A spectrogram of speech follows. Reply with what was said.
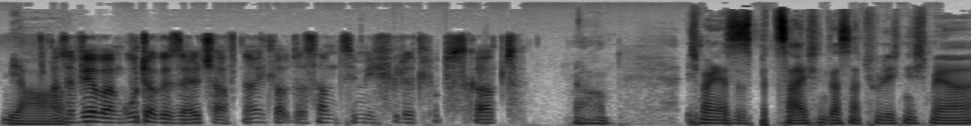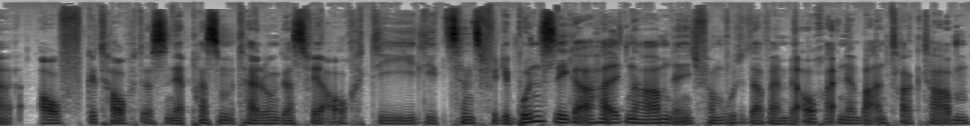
ja. Also wir waren in guter Gesellschaft, ne? Ich glaube, das haben ziemlich viele Clubs gehabt. Ja. Ich meine, es ist bezeichnend, dass natürlich nicht mehr aufgetaucht ist in der Pressemitteilung, dass wir auch die Lizenz für die Bundesliga erhalten haben, denn ich vermute, da werden wir auch eine beantragt haben.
